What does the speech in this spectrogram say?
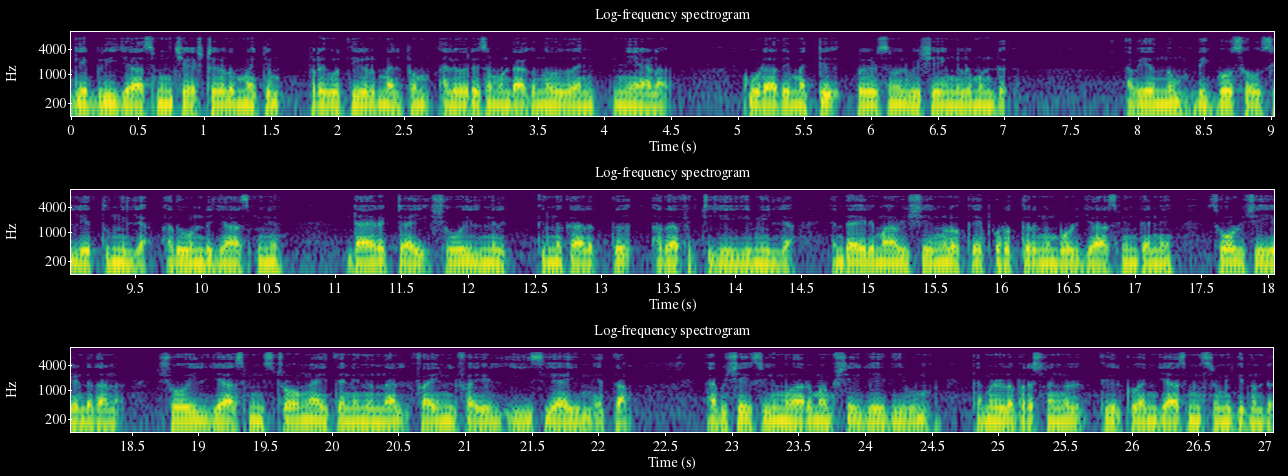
ഗബ്രി ജാസ്മിൻ ചേഷ്ടകളും മറ്റും പ്രകൃതികളും അല്പം അലോരസമുണ്ടാക്കുന്നത് തന്നെയാണ്. കൂടാതെ മറ്റ് പേഴ്സണൽ വിഷയങ്ങളുമുണ്ട് അവയൊന്നും ബിഗ് ബോസ് ഹൗസിൽ എത്തുന്നില്ല. അതുകൊണ്ട് ജാസ്മിന് ഡയറക്റ്റായി ഷോയിൽ നിൽക്കുന്ന കാലത്ത് അത് അഫക്റ്റ് ചെയ്യുകയുമില്ല. എന്തായാലും ആ വിഷയങ്ങളൊക്കെ പുറത്തിറങ്ങുമ്പോൾ ജാസ്മിൻ തന്നെ സോൾവ് ചെയ്യേണ്ടതാണ്. ഷോയിൽ ജാസ്മിൻ സ്ട്രോങ് ആയി തന്നെ നിന്നാൽ ഫൈനൽ ഫൈവിൽ ഈസിയായും എത്താം. അഭിഷേക് ശ്രീകുമാറും അഭിഷേക് ജയദീപും തമ്മിലുള്ള പ്രശ്നങ്ങൾ തീർക്കുവാൻ ജാസ്മിൻ ശ്രമിക്കുന്നുണ്ട്.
